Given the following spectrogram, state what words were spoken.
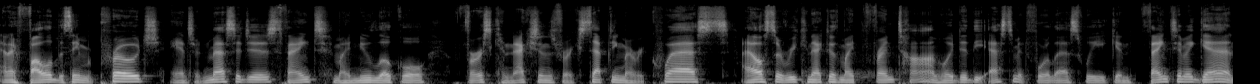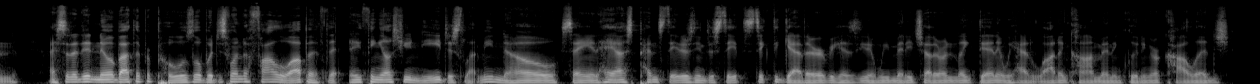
and I followed the same approach, answered messages, thanked my new local first connections for accepting my requests. I also reconnected with my friend Tom, who I did the estimate for last week, and thanked him again. I said I didn't know about the proposal, but just wanted to follow up. And if there's anything else you need, just let me know. Saying, hey, us Penn Staters need to stay stick together because you know we met each other on LinkedIn and we had a lot in common, including our college.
